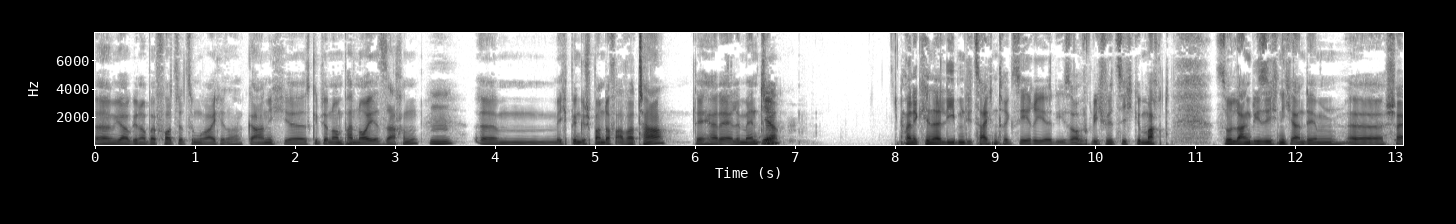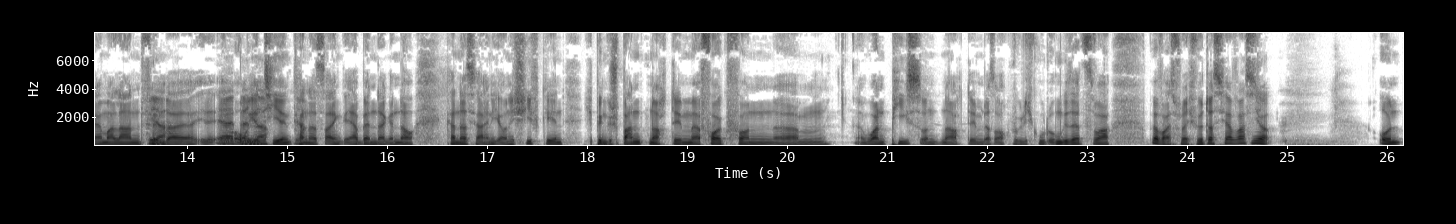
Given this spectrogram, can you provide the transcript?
Ähm, ja, genau, bei Fortsetzung war ich jetzt noch gar nicht. Äh, Es gibt ja noch ein paar neue Sachen. Mhm. Ähm, ich bin gespannt auf Avatar, der Herr der Elemente. Ja. Meine Kinder lieben die Zeichentrickserie, die ist auch wirklich witzig gemacht. Solange die sich nicht an dem äh, Shyamalan-Film Ja, da äh, Airbender, orientieren, kann ja. das eigentlich, Airbender genau, kann das ja eigentlich auch nicht schiefgehen. Ich bin gespannt nach dem Erfolg von ähm, One Piece und nachdem das auch wirklich gut umgesetzt war. Wer weiß, vielleicht wird das ja was. Ja, Und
